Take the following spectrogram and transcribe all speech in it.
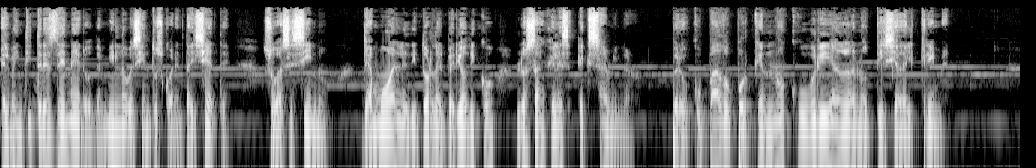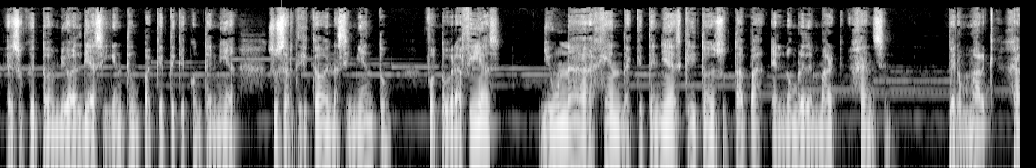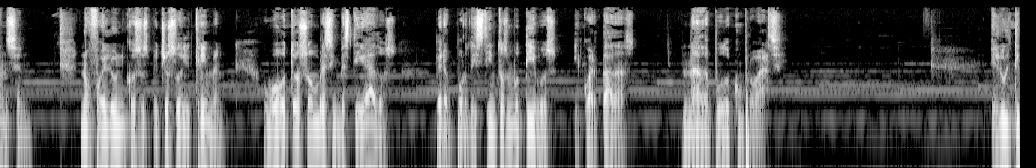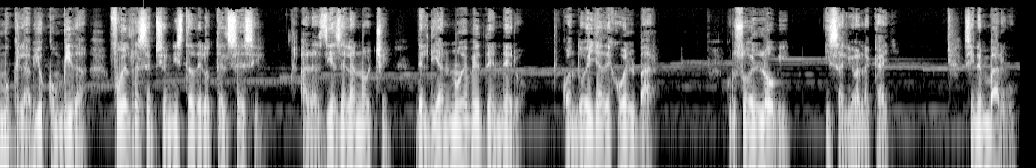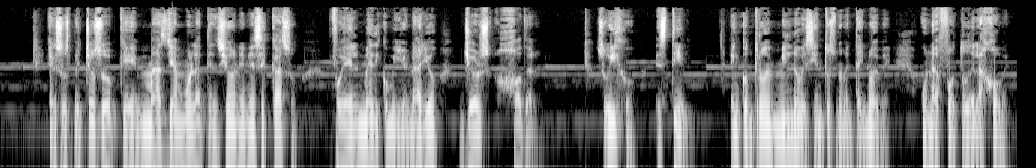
El 23 de enero de 1947, su asesino llamó al editor del periódico Los Angeles Examiner, preocupado porque no cubrían la noticia del crimen. El sujeto envió al día siguiente un paquete que contenía su certificado de nacimiento, fotografías y una agenda que tenía escrito en su tapa el nombre de Mark Hansen. Pero Mark Hansen no fue el único sospechoso del crimen. Hubo otros hombres investigados, pero por distintos motivos y coartadas, nada pudo comprobarse. El último que la vio con vida fue el recepcionista del Hotel Cecil. A las 10 de la noche del día 9 de enero, cuando ella dejó el bar, cruzó el lobby y salió a la calle. Sin embargo, el sospechoso que más llamó la atención en ese caso fue el médico millonario George Hodel. Su hijo, Steve, encontró en 1999 una foto de la joven.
